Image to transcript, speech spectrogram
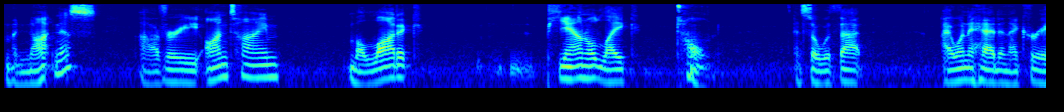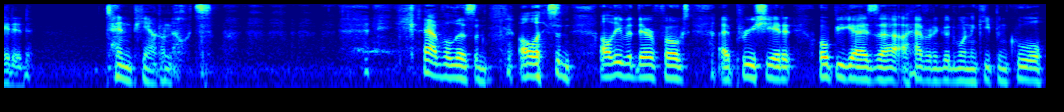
monotonous, uh, very on time, melodic, piano like tone. And so with that, I went ahead and I created 10 piano notes. You can have a listen. I'll listen. I'll leave it there, folks. I appreciate it. Hope you guys uh, are having a good one and keeping cool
